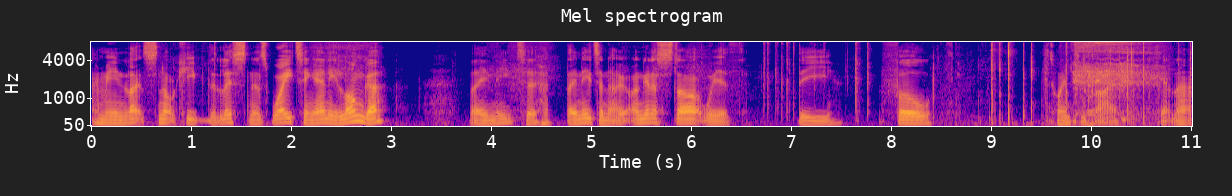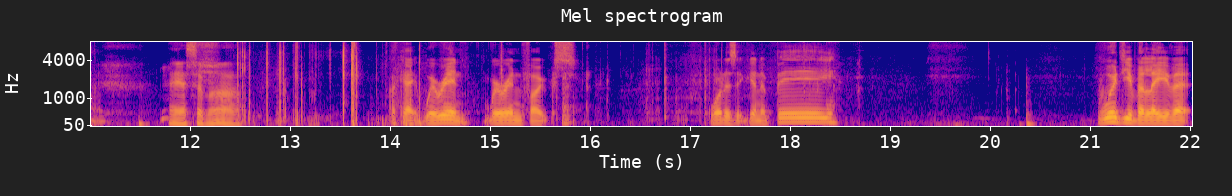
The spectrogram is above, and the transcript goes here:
I mean, let's not keep the listeners waiting any longer. They need to. They need to know. I'm going to start with the full 25. Get that? ASMR. Okay, we're in. We're in, folks. What is it going to be? Would you believe it?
